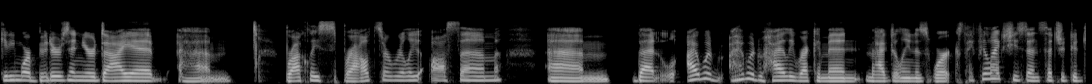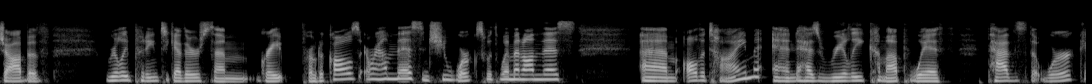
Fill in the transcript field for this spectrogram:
getting more bitters in your diet. Um, broccoli sprouts are really awesome. Um, but I would I would highly recommend Magdalena's work because I feel like she's done such a good job of really putting together some great protocols around this, and she works with women on this um, all the time and has really come up with paths that work.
